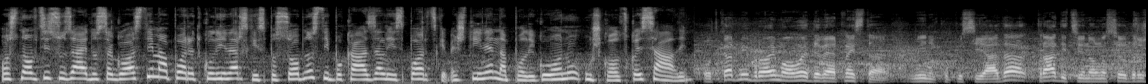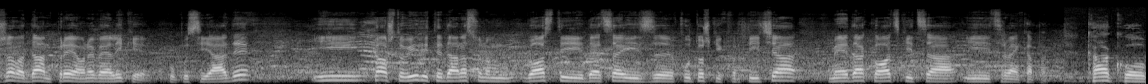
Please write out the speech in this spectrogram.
Osnovci su zajedno sa gostima, pored kulinarskih sposobnosti, pokazali i sportske veštine na poligonu u školskoj sali. Od kad mi brojimo, ovo je 19. mini kupusijada, tradicionalno se održava dan pre one velike kupusijade i kao što vidite danas su nam gosti deca iz futoških vrtića, Meda, Kockica i Crvenkapa. Kako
